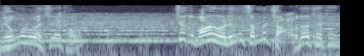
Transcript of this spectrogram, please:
流落街头。这个王有龄怎么找到他的呢？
